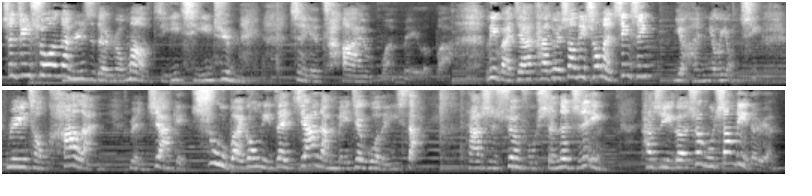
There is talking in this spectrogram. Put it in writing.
圣经说那女子的容貌极其俊美，这也太完美了吧。利百加她对上帝充满信心，也很有勇气，愿意从哈兰远嫁给数百公里在迦南没见过的伊萨。他是顺服神的指引，他是一个顺服上帝的人。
